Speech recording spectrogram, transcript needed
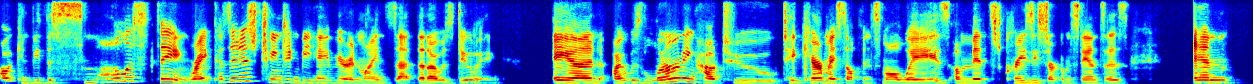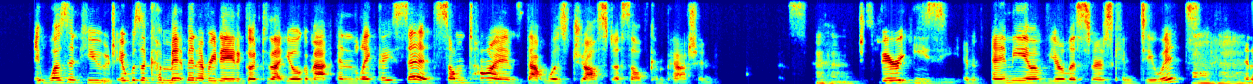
how it can be the smallest thing, right? Because it is changing behavior and mindset that I was doing. And I was learning how to take care of myself in small ways amidst crazy circumstances. And it wasn't huge. It was a commitment every day to go to that yoga mat. And like I said, sometimes that was just a self Mhm. it's very easy, and any of your listeners can do it. Mhm. And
